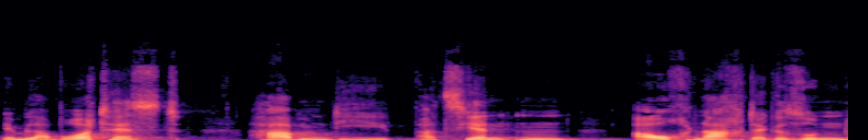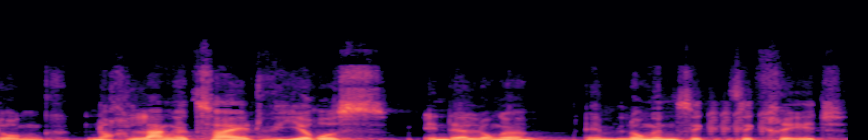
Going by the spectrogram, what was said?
im Labortest haben die Patienten auch nach der Gesundung noch lange Zeit Virus in der Lunge, im Lungensekret.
